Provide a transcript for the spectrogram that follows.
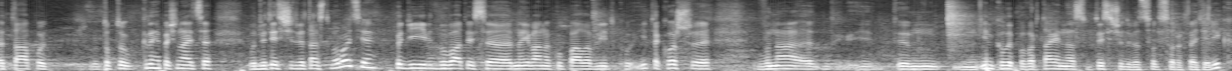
етапу, Тобто книга починається у 2019 році. Події відбуватися на Івана Купала влітку, і також е, вона е, ем, інколи повертає нас у 1943 рік.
